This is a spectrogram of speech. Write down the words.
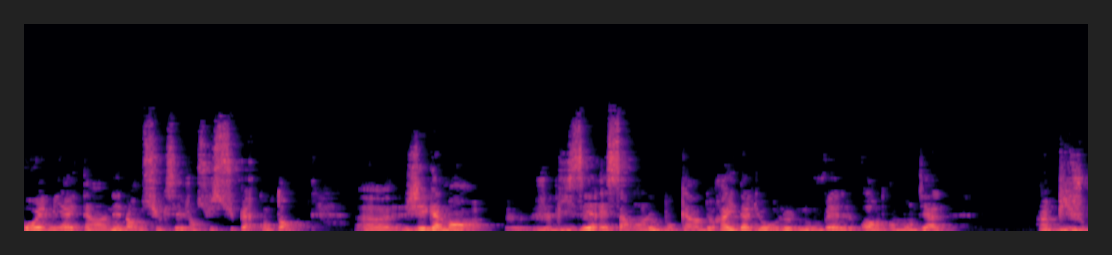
OMI a été un énorme succès, j'en suis super content. Euh, j'ai également, euh, je lisais récemment le bouquin de Ray Dalio, le nouvel ordre mondial, un bijou,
